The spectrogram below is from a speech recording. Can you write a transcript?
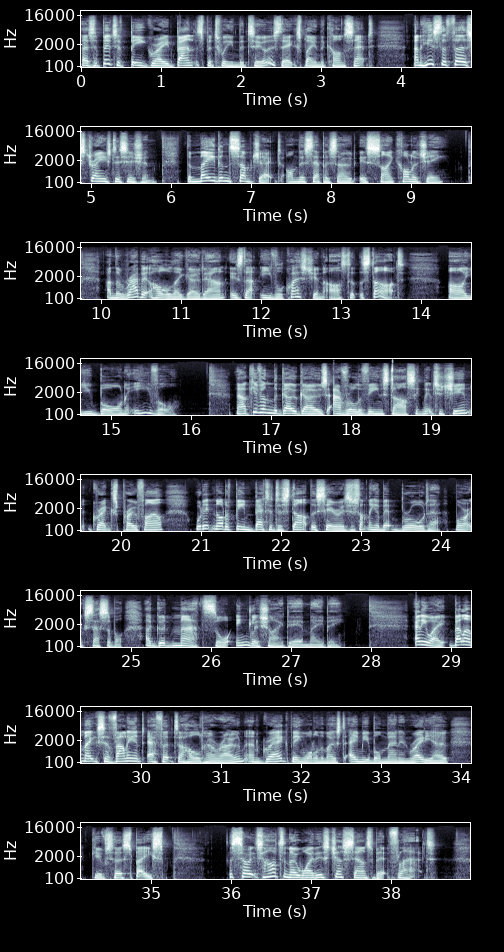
There's a bit of B grade bants between the two as they explain the concept. And here's the first strange decision. The maiden subject on this episode is psychology, and the rabbit hole they go down is that evil question asked at the start Are you born evil? Now, given the Go Go's Avril Lavigne style signature tune, Greg's profile, would it not have been better to start the series with something a bit broader, more accessible? A good maths or English idea, maybe? Anyway, Bella makes a valiant effort to hold her own, and Greg, being one of the most amiable men in radio, gives her space. So it's hard to know why this just sounds a bit flat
